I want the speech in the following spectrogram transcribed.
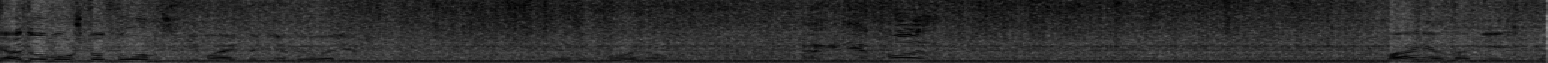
Я думал, что дом снимает, ты мне говоришь. Я не понял. А где база? Баня на месте.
